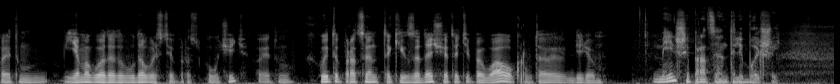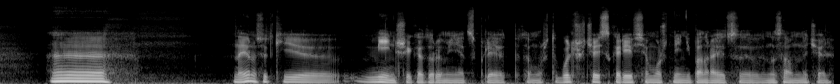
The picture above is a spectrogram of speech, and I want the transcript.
поэтому я могу от этого удовольствие просто получить, поэтому какой-то процент таких задач это типа вау, круто, берем. Меньший процент или больший? Наверное, все-таки меньшие, которые меня цепляют, потому что большая часть, скорее всего, может мне не понравиться на самом начале.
